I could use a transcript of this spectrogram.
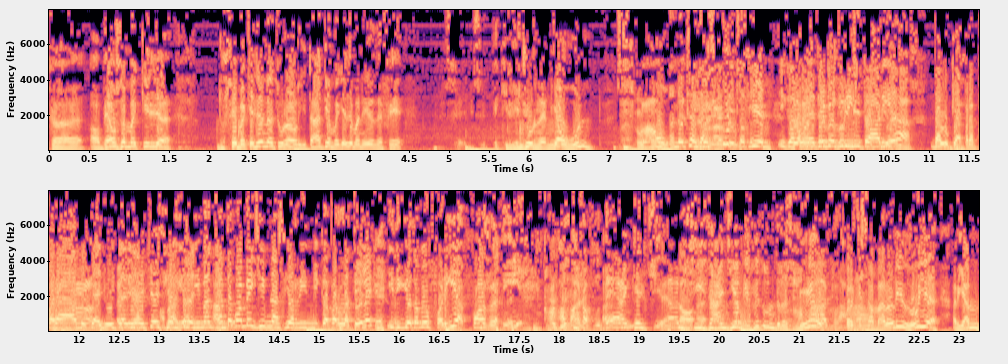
que el veus amb aquella, no sé, amb aquella naturalitat i amb aquella manera de fer Sí, sí, Kilian Jornet n'hi ha un sisplau No, no, ets conscient I que de darrere les teves una història limitacions. de lo que ha preparat, Ah, el que ha lluitat. aquí- i- aquí Home, a mi m'encanta quan veig gimnàsia rítmica per la tele i dic, jo també ho faria, posa-t'hi. Home, no fotem. Aquell xi- amb No, 6 anys ja havia fet un Home, clar. perquè sa mare li duia. Aviam,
